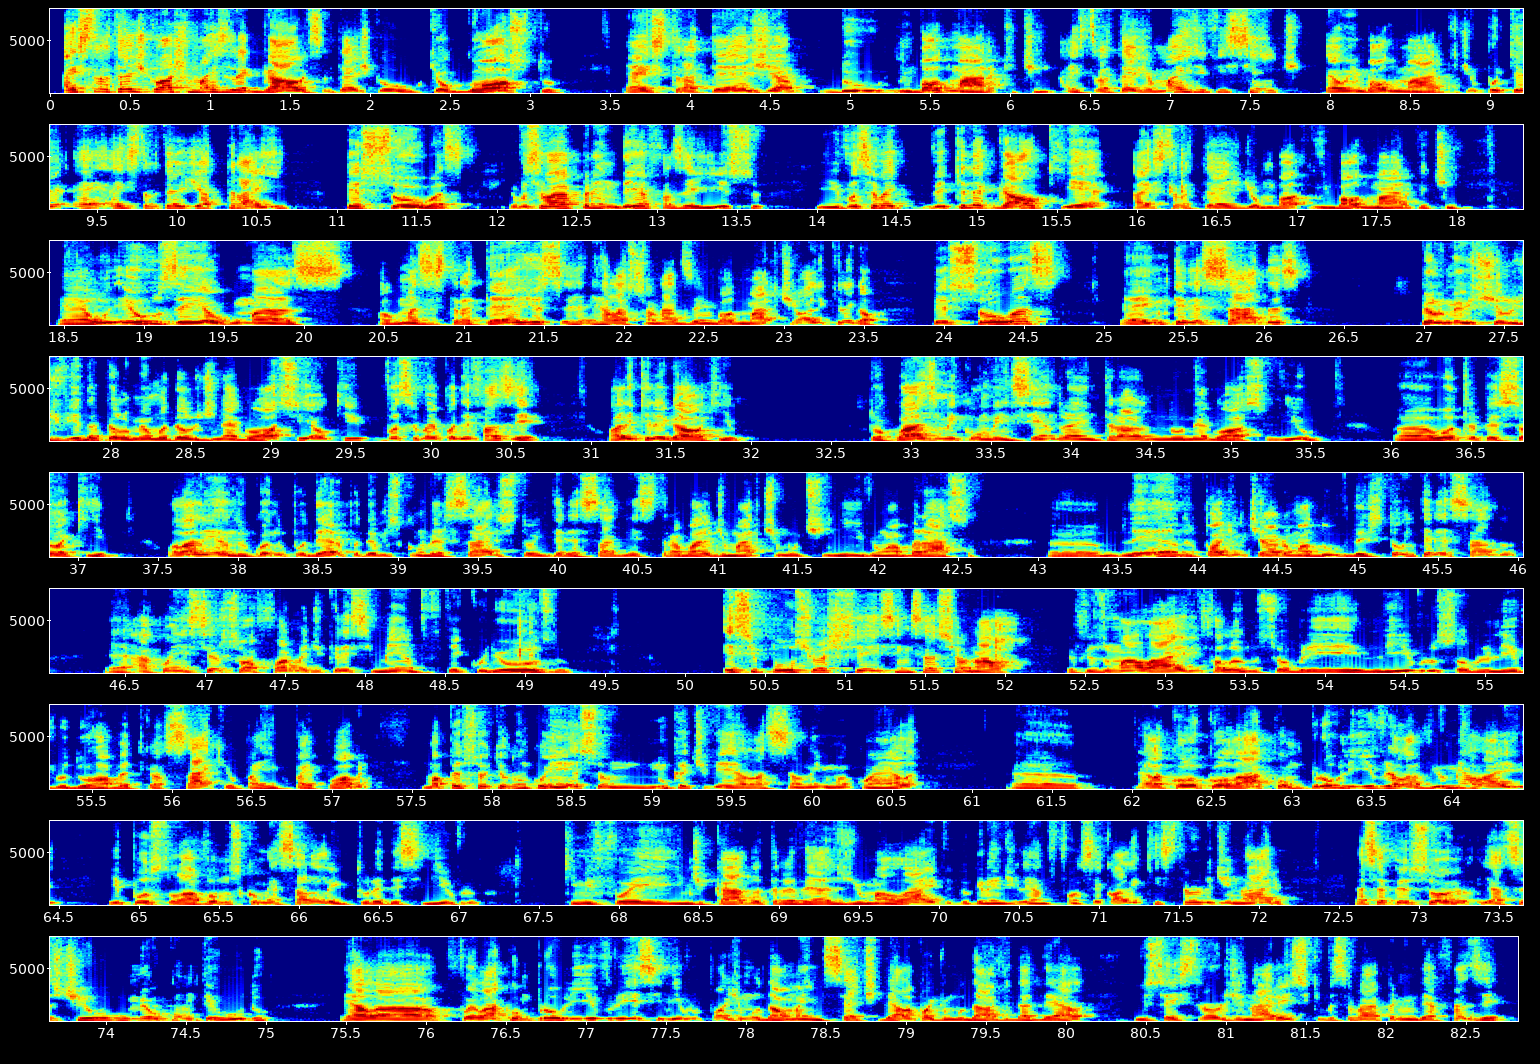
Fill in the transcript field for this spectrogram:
A estratégia que eu acho mais legal, a estratégia que eu, que eu gosto, é a estratégia do inbound marketing. A estratégia mais eficiente é o inbound marketing, porque é a estratégia de atrair pessoas. E você vai aprender a fazer isso e você vai ver que legal que é a estratégia de inbound marketing. É, eu usei algumas algumas estratégias relacionadas ao inbound marketing. Olha que legal. Pessoas é, interessadas pelo meu estilo de vida, pelo meu modelo de negócio, e é o que você vai poder fazer. Olha que legal aqui. Estou quase me convencendo a entrar no negócio, viu? Uh, outra pessoa aqui. Olá, Leandro. Quando puder, podemos conversar. Estou interessado nesse trabalho de marketing multinível. Um abraço. Uh, Leandro, pode me tirar uma dúvida? Estou interessado é, a conhecer sua forma de crescimento. Fiquei curioso. Esse post eu achei sensacional. Eu fiz uma live falando sobre livros, sobre o livro do Robert Kiyosaki, O Pai Rico, Pai Pobre. Uma pessoa que eu não conheço, eu nunca tive relação nenhuma com ela. Uh, ela colocou lá, comprou o livro, ela viu minha live e postou lá. Vamos começar a leitura desse livro que me foi indicado através de uma live do grande Leandro Fonseca. Olha que extraordinário. Essa pessoa assistiu o meu conteúdo, ela foi lá, comprou o livro e esse livro pode mudar o mindset dela, pode mudar a vida dela. Isso é extraordinário, é isso que você vai aprender a fazer.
